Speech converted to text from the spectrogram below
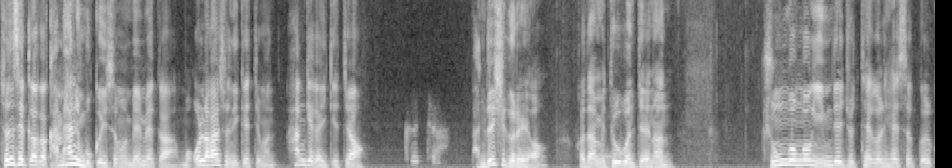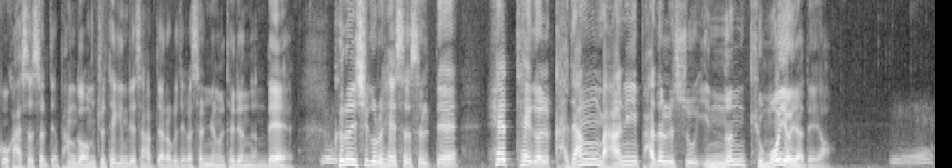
전세가가 가만히 묶어 있으면 매매가 뭐 올라갈 수는 있겠지만 한계가 있겠죠. 그렇죠. 반드시 그래요. 그 다음에 두 번째는 중공공 임대주택을 해서 끌고 갔었을 때 방금 주택임대사업자라고 제가 설명을 드렸는데 예. 그런 식으로 했었을 때 혜택을 가장 많이 받을 수 있는 규모여야 돼요. 예,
